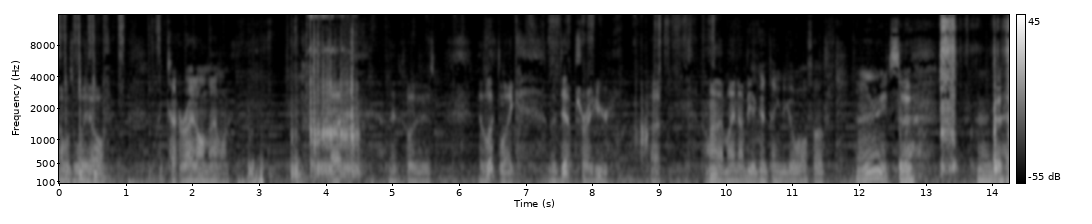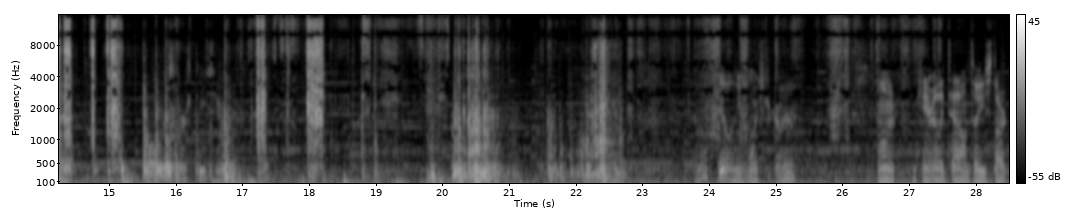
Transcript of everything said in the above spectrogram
I was way off. I cut right on that one. But that's what it is. It looked like the dip's right here. But well, that might not be a good thing to go off of. All right, so I'm go ahead feel any moisture, right? I you can't really tell until you start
